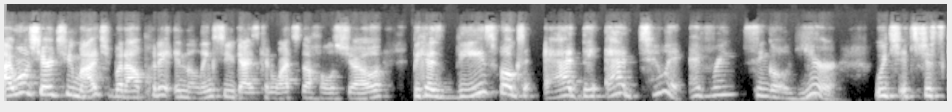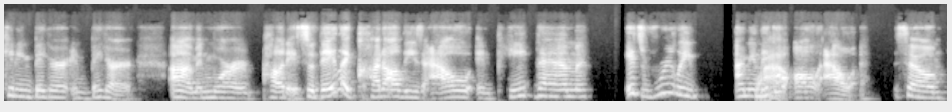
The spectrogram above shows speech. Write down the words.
I won't share too much, but I'll put it in the link so you guys can watch the whole show because these folks add they add to it every single year which it's just getting bigger and bigger um, and more holidays. So they like cut all these out and paint them it's really, I mean, wow. they go all out. So,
